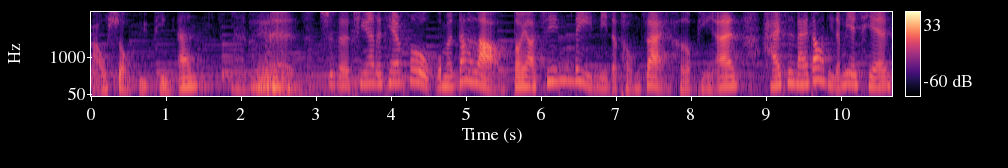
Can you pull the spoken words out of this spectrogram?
保守与平安。阿门。是的，亲爱的天父，我们到老都要经历你的同在和平安。孩子来到你的面前，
